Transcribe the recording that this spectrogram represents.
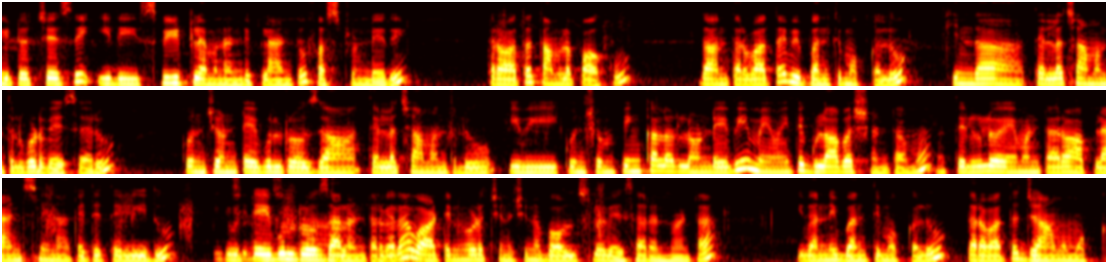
ఇటు వచ్చేసి ఇది స్వీట్ లెమన్ అండి ప్లాంట్ ఫస్ట్ ఉండేది. తర్వాత తమలపాకు. దాని తర్వాత ఇవి బంతి మొక్కలు. కింద తెల్ల చామంతులు కూడా వేశారు. కొంచెం టేబుల్ రోజా తెల్ల చామంతులు ఇవి కొంచెం పింక్ కలర్లో ఉండేవి మేమైతే గులాబష్ అంటాము. తెలుగులో ఏమంటారో ఆ ప్లాంట్స్ని నాకైతే తెలియదు ఇవి టేబుల్ రోజాలు అంటారు కదా వాటిని కూడా చిన్న చిన్న బౌల్స్లో వేశారనమాట ఇవన్నీ బంతి మొక్కలు తర్వాత జామ మొక్క.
